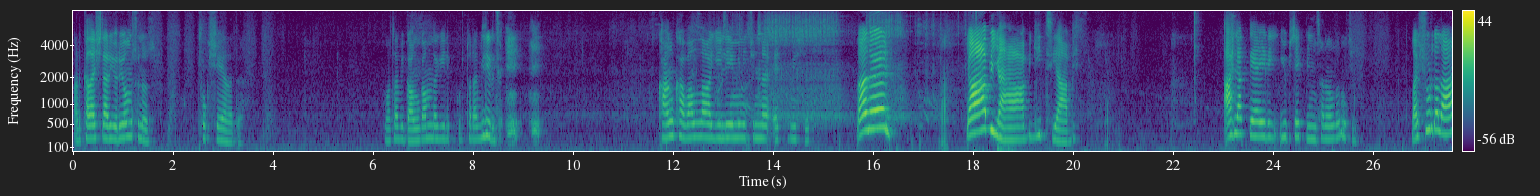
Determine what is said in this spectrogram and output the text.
Arkadaşlar görüyor musunuz? Çok işe yaradı. Ama tabi Gangam da gelip kurtarabilirdi. Kanka vallahi yeleğimin içinde etmişsin. Lan öl! Ya abi ya bir git ya biz ahlak değeri yüksek bir insan olduğum için. La şurada la.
